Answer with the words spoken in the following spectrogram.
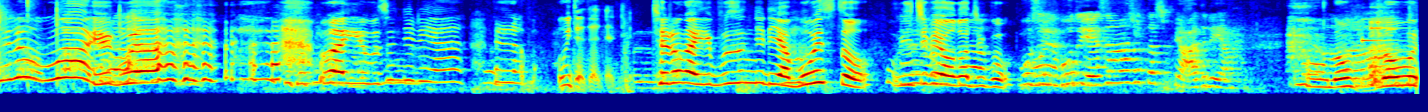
재롱. 우와 얘 뭐야? 우와 이게 무슨 일이야? 일로. 오자자자. 재롱아 이게 무슨 일이야? 뭐 했어? 이 집에 와가지고. 모두, 모두 예상하셨다시피 아들이야. 어 너무 너무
